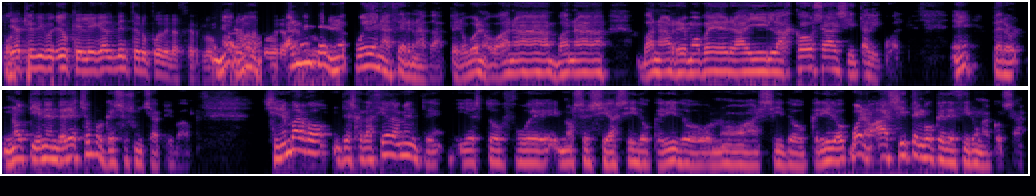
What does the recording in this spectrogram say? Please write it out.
ya te digo yo que legalmente no pueden hacerlo. No, no, legalmente no pueden hacer nada, pero bueno, van a, van a, van a remover ahí las cosas y tal y cual. ¿eh? Pero no tienen derecho porque eso es un chat privado. Sin embargo, desgraciadamente, y esto fue, no sé si ha sido querido o no ha sido querido, bueno, así tengo que decir una cosa.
